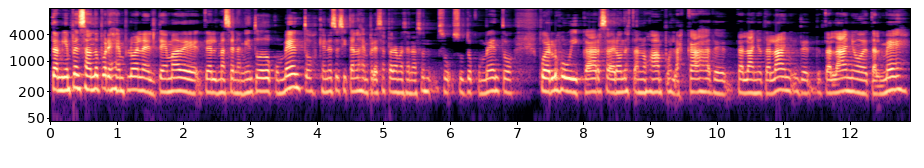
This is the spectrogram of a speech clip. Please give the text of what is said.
También pensando, por ejemplo, en el tema de, almacenamiento de documentos, qué necesitan las empresas para almacenar sus documentos, poderlos ubicar, saber dónde están los ampos, las cajas de tal año, tal año, de, tal año, de tal mes,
